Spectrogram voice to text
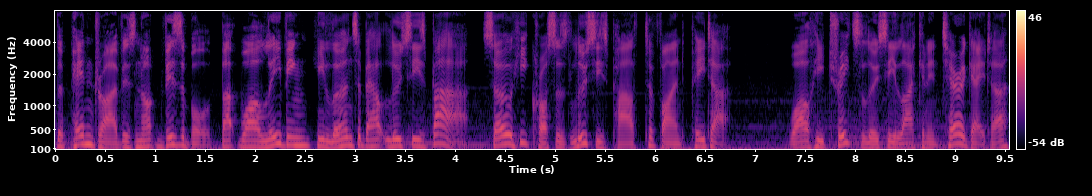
The pen drive is not visible, but while leaving, he learns about Lucy's bar, so he crosses Lucy's path to find Peter. While he treats Lucy like an interrogator,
